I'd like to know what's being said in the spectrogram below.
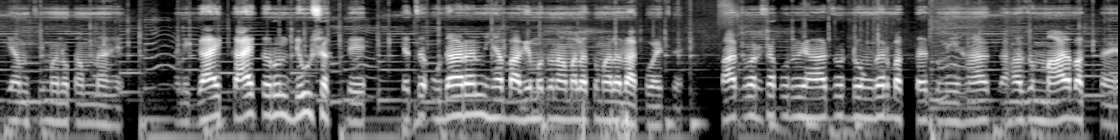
ही आमची मनोकामना आहे. आणि गाय काय करून देऊ शकते याचं उदाहरण ह्या बागेमधून आम्हाला तुम्हाला दाखवायचं आहे पाच वर्षापूर्वी हा जो डोंगर बघताय तुम्ही हा हा जो माळ बघताय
